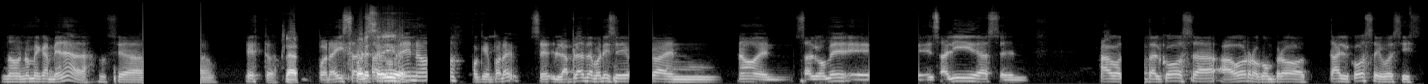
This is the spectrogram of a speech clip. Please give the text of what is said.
No, no me cambia nada. O sea, esto. Claro. Por ahí sale menos, porque por ahí, la plata por ahí se lleva en, no, en eh, en salidas, en hago tal cosa, ahorro, compro tal cosa y vos decís,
